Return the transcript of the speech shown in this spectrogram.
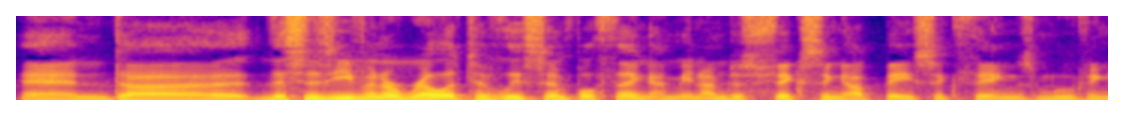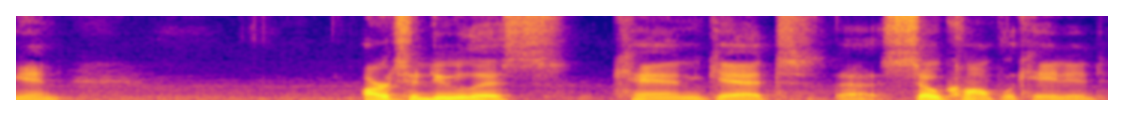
And uh, this is even a relatively simple thing. I mean, I'm just fixing up basic things, moving in. Our to do lists can get uh, so complicated.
